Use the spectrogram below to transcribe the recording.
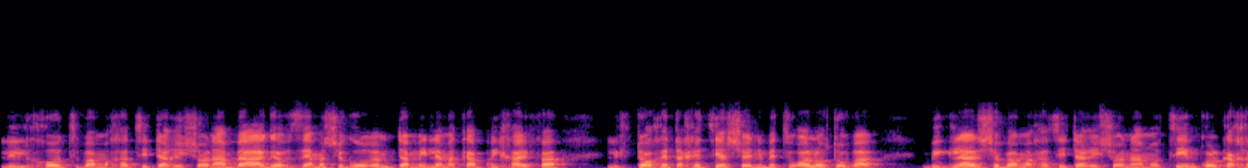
ללחוץ במחצית הראשונה, ואגב זה מה שגורם תמיד למכבי חיפה לפתוח את החצי השני בצורה לא טובה, בגלל שבמחצית הראשונה מוציאים כל כך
